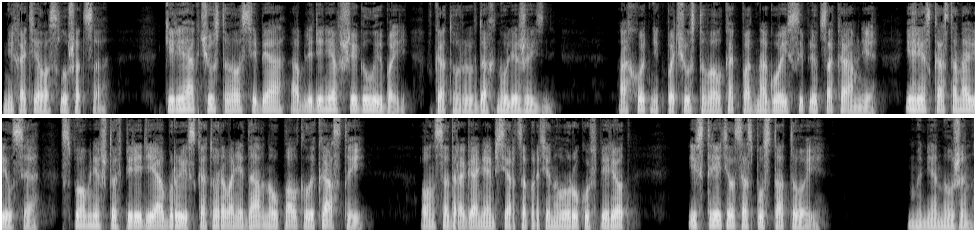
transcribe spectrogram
не хотело слушаться. Кириак чувствовал себя обледеневшей глыбой, в которую вдохнули жизнь. Охотник почувствовал, как под ногой сыплются камни, и резко остановился, вспомнив, что впереди обрыв, с которого недавно упал клыкастый. Он с одраганием сердца протянул руку вперед и встретился с пустотой. «Мне нужен...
